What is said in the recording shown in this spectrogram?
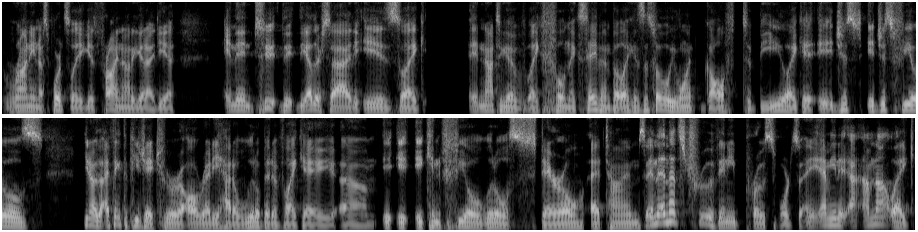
running a sports league is probably not a good idea. And then two, the the other side is like, and not to go like full Nick Saban, but like, is this what we want golf to be? Like, it, it just it just feels you know, I think the PGA Tour already had a little bit of like a, um, it, it, it, can feel a little sterile at times. And, and that's true of any pro sports. I, I mean, I, I'm not like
